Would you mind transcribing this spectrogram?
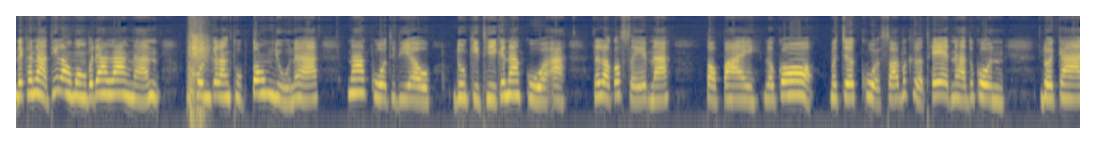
ในขณะที่เรามองไปด้านล่างนั้น คนกำลังถูกต้มอยู่นะคะ น่ากลัวทีเดียว ดูกี่ทีก็น่ากลัวอะแล้วเราก็เซฟนะ ต่อไปแล้วก็มาเจอขวดซอสมะเขือเทศนะคะทุกคน โดยการ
